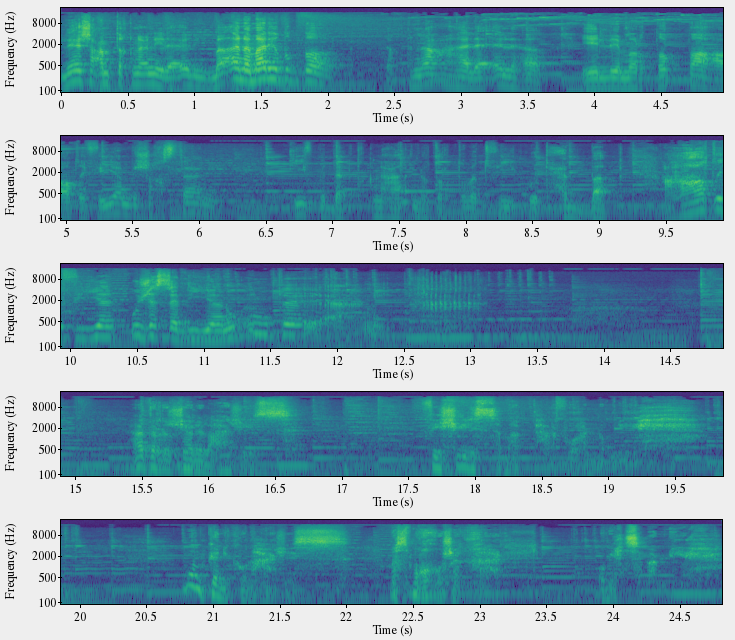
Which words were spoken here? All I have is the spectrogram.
ليش عم تقنعني لإلي؟ ما أنا ماني ضدك اقنعها لإلها يلي مرتبطة عاطفيا بشخص تاني. كيف بدك تقنعها إنه ترتبط فيك وتحبك عاطفيا وجسديا وأنت يعني؟ هذا الرجال العاجز. في شيء لسه ما بتعرفوا عنه منيح. ممكن يكون عاجز بس مخه شغال وبيحسبها منيح.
